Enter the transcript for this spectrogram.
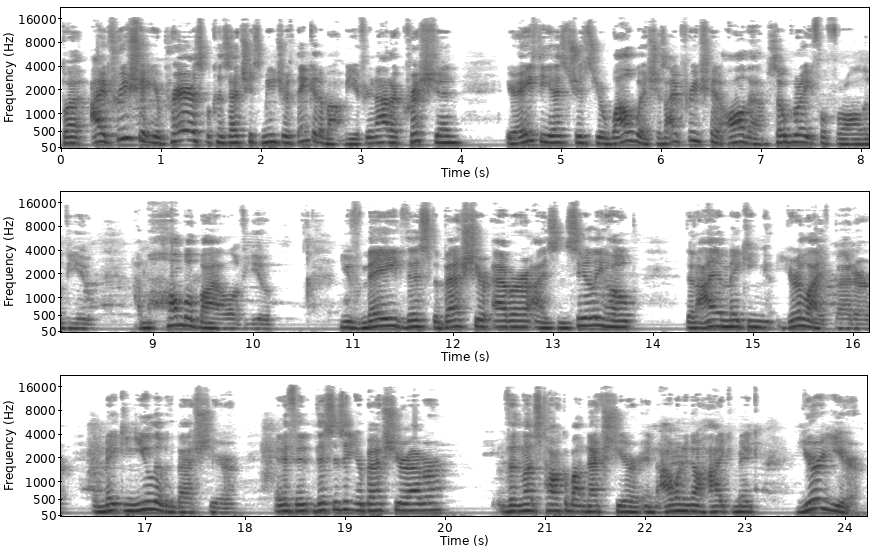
but I appreciate your prayers because that just means you're thinking about me. If you're not a Christian, you're atheist, just your well wishes. I appreciate all that. I'm so grateful for all of you. I'm humbled by all of you. You've made this the best year ever. I sincerely hope that I am making your life better and making you live the best year. And if it, this isn't your best year ever, then let's talk about next year. And I want to know how I can make your year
